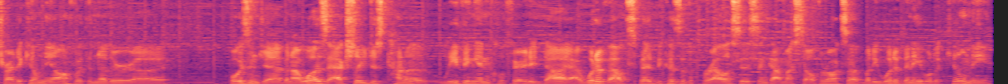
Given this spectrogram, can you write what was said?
tried to kill me off with another uh, Poison Jab, and I was actually just kind of leaving in Clefairy to die. I would have outsped because of the paralysis and got my Stealth Rocks up, but he would have been able to kill me.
